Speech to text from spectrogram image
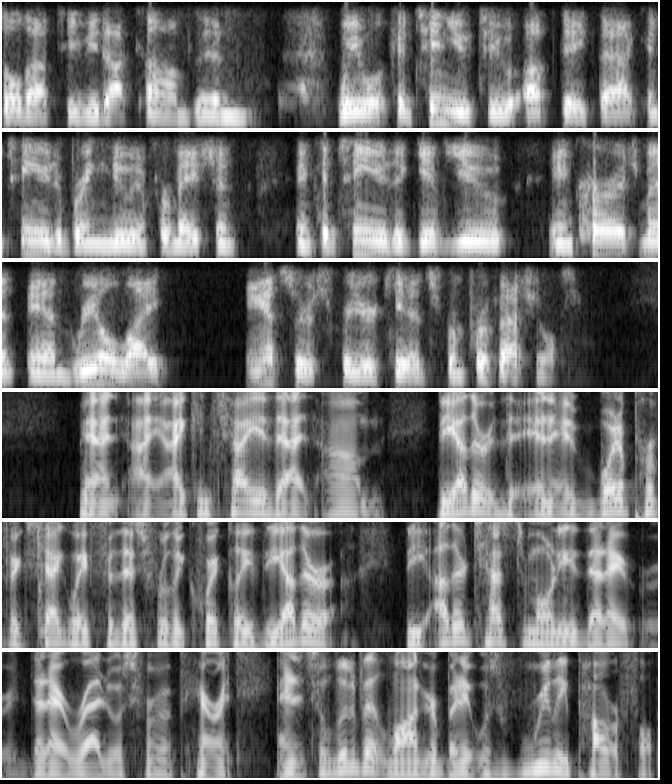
soldouttv.com. And we will continue to update that, continue to bring new information, and continue to give you encouragement and real life answers for your kids from professionals. Man, I, I can tell you that um, the other, the, and what a perfect segue for this really quickly. The other, the other testimony that I that I read was from a parent, and it's a little bit longer, but it was really powerful.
